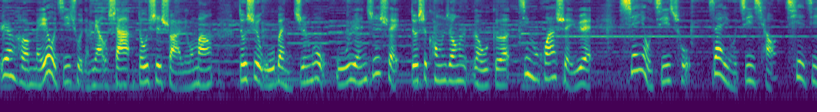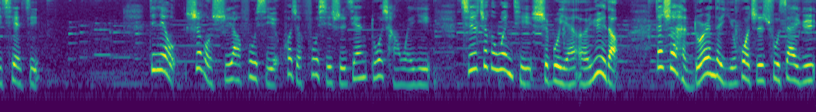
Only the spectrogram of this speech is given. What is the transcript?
任何没有基础的秒杀都是耍流氓，都是无本之木、无源之水，都是空中楼阁、镜花水月。先有基础，再有技巧，切记切记。第六，是否需要复习，或者复习时间多长为宜？其实这个问题是不言而喻的，但是很多人的疑惑之处在于，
